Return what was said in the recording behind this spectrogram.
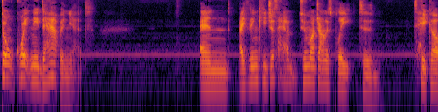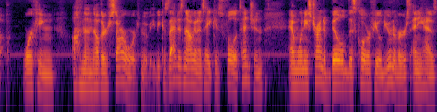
don't quite need to happen yet. And I think he just had too much on his plate to take up working on another Star Wars movie because that is now going to take his full attention And when he's trying to build this Cloverfield universe, and he has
